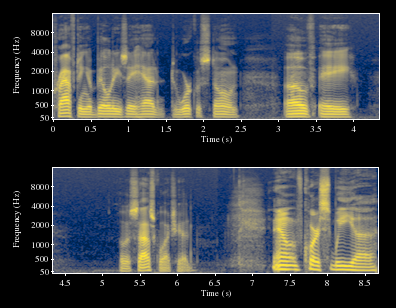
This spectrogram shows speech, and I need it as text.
crafting abilities they had to work with stone of a of a Sasquatch head. Now, of course, we uh,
